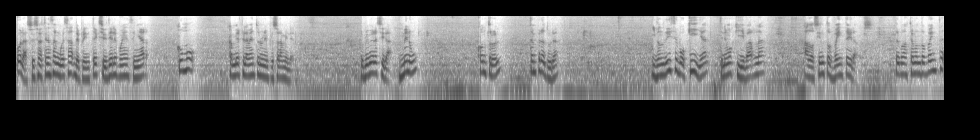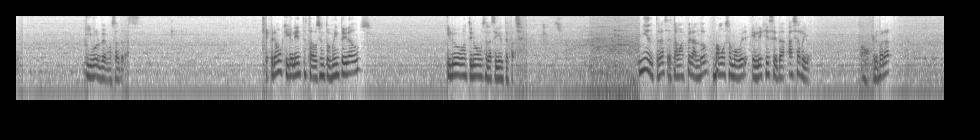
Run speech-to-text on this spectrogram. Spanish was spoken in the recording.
Hola, soy Sebastián Sangüesa de Printex y hoy día les voy a enseñar cómo cambiar filamento en una impresora Minerva. Lo primero es ir a Menú, Control, Temperatura y donde dice boquilla tenemos que llevarla a 220 grados. Cuando estemos en 220 y volvemos atrás. Esperamos que caliente hasta 220 grados y luego continuamos a la siguiente fase. Mientras estamos esperando, vamos a mover el eje Z hacia arriba. Vamos a preparar,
